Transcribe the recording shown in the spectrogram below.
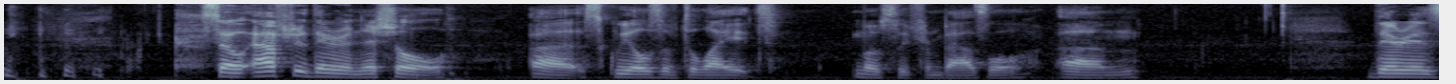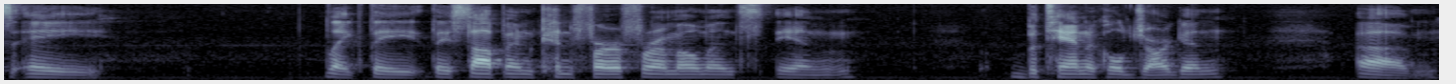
so after their initial uh, squeals of delight, mostly from Basil, um, there is a like they they stop and confer for a moment in botanical jargon, um,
